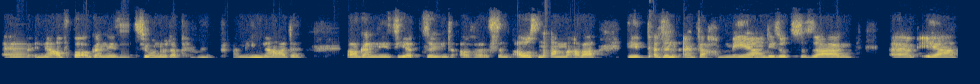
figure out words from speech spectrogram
äh, in der Aufbauorganisation oder Pyramidenarte organisiert sind. Auch es sind Ausnahmen, aber die, da sind einfach mehr, die sozusagen äh, eher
